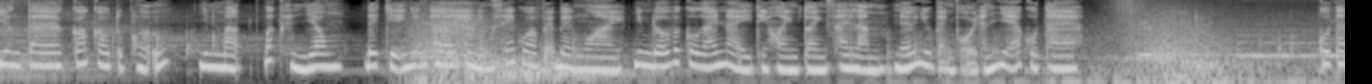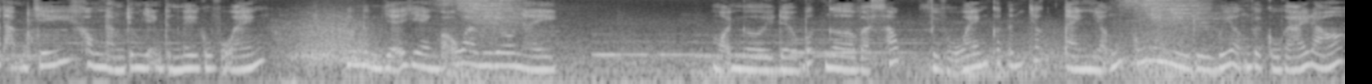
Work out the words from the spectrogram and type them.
Dân ta có câu tục ngữ, Nhìn mặt bắt hình dong. Để chỉ những ai hay nhận xét qua vẻ bề ngoài, nhưng đối với cô gái này thì hoàn toàn sai lầm nếu như bạn vội đánh giá cô ta. Cô ta thậm chí không nằm trong dạng tình nghi của vụ án. Nhưng đừng dễ dàng bỏ qua video này. Mọi người đều bất ngờ và sốc vì vụ án có tính chất tàn nhẫn cũng như nhiều điều bí ẩn về cô gái đó.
